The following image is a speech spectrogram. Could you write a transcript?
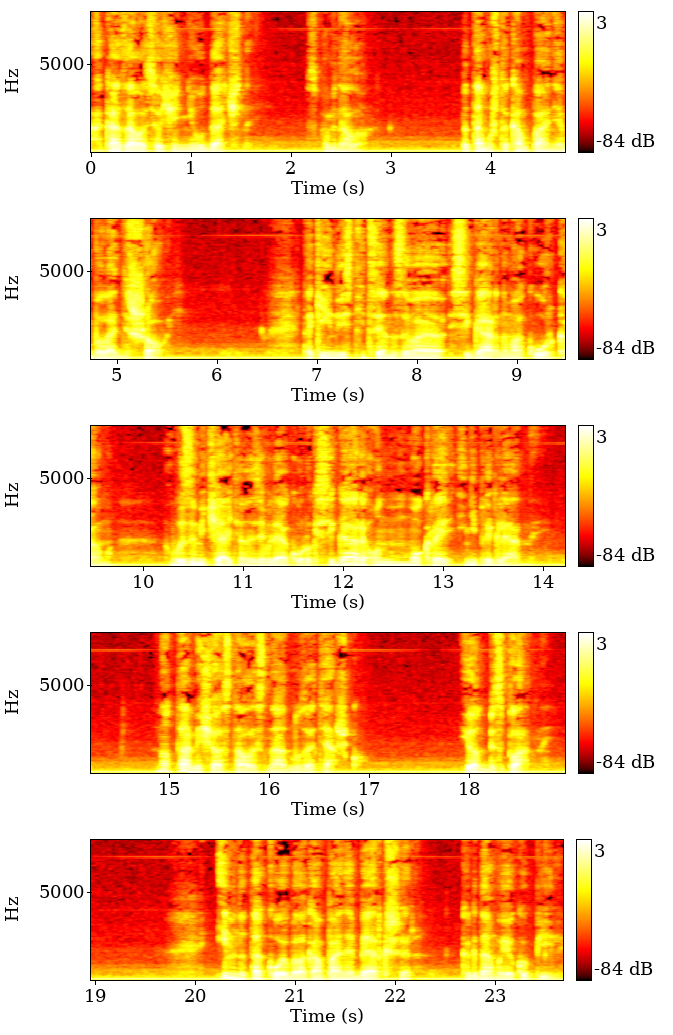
оказалась очень неудачной, вспоминал он, потому что компания была дешевой. Такие инвестиции я называю сигарным окурком. Вы замечаете на земле окурок сигары, он мокрый и неприглядный но там еще осталось на одну затяжку. И он бесплатный. Именно такой была компания Berkshire, когда мы ее купили.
